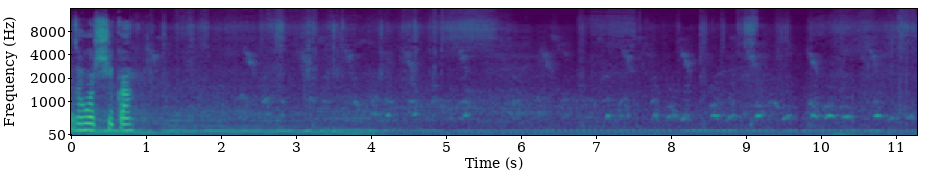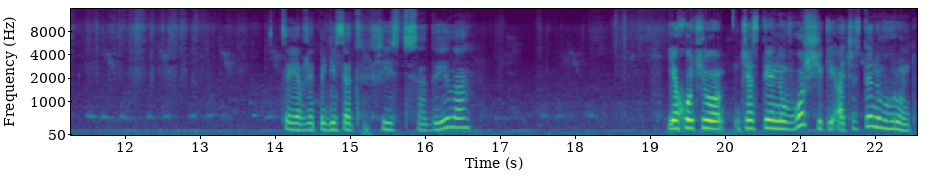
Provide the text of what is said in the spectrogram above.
з горщика. Це я вже 56 садила. Я хочу частину в горщики, а частину в ґрунт,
